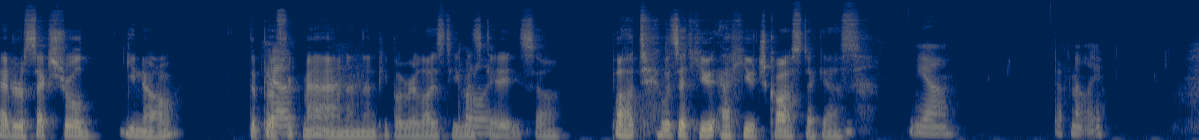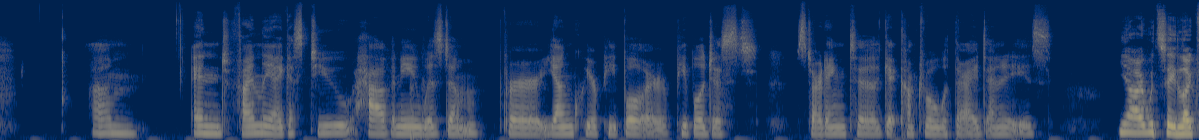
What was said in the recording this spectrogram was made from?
heterosexual, you know, the Yeah. perfect man. And then people realized he was gay. So, but it was at hu- a huge cost, I guess. Yeah, definitely. Um, and finally, I guess, do you have any wisdom for young queer people or people just starting to get comfortable with their identities? Yeah, I would say like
